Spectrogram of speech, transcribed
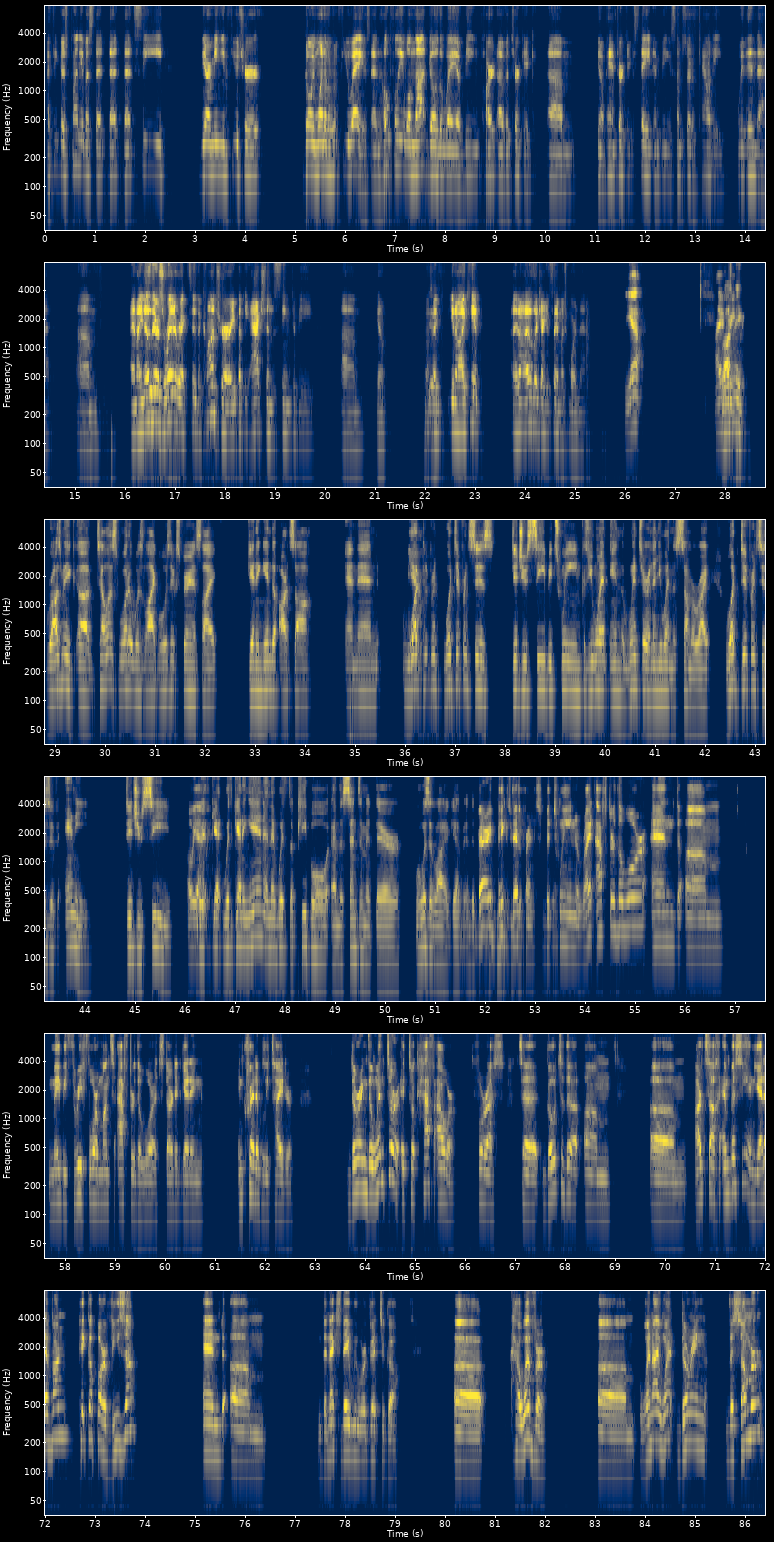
I think there's plenty of us that that that see the Armenian future going one of a few ways, and hopefully will not go the way of being part of a Turkic, um, you know, pan-Turkic state and being some sort of county within that. Um, and I know there's rhetoric to the contrary, but the actions seem to be, um, you know, yeah. I, you know, I can't, I don't, I don't think I can say much more than that. Yeah. I agree. Razmig, uh, tell us what it was like. What was the experience like getting into Artsakh, and then yeah. what different what differences did you see between because you went in the winter and then you went in the summer, right? What differences, if any, did you see? Oh yeah, with get with getting in and then with the people and the sentiment there. What was it like? Yeah, and the very big difference between right after the war and um maybe three four months after the war. It started getting incredibly tighter during the winter, it took half hour for us to go to the um, um, Artsakh embassy in Yerevan, pick up our visa, and um, the next day we were good to go. Uh, however, um, when I went during the summer,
